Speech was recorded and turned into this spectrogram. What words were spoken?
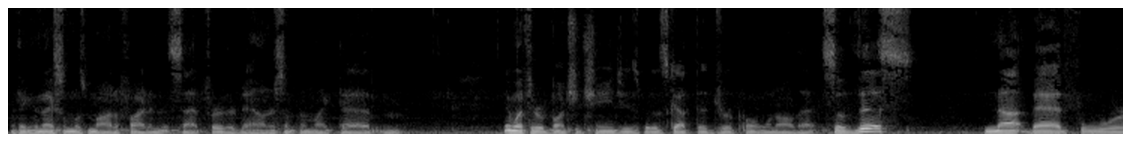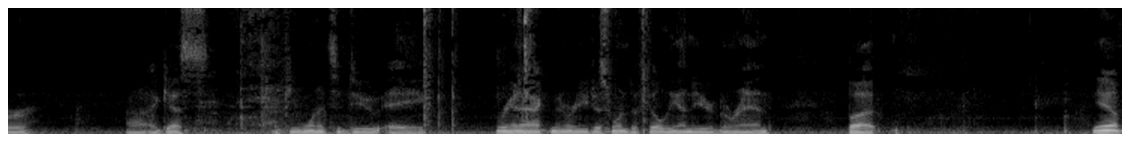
I think the next one was modified and it sat further down or something like that. And they went through a bunch of changes, but it's got the drip hole and all that. So this, not bad for, uh, I guess, if you wanted to do a reenactment or you just wanted to fill the end of your Garand. But, yep,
